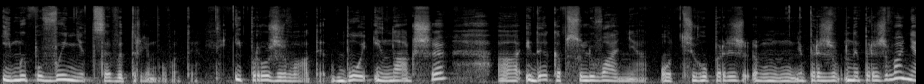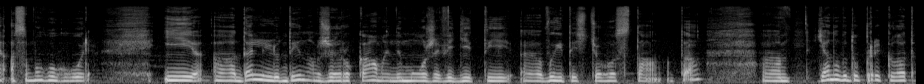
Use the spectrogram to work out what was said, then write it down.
і ми повинні це витримувати і проживати, бо інакше а, іде капсулювання от цього переж- не переживання, а самого горя. І а, далі людина вже роками не може відійти, е, вийти з цього стану. Та? Е, Я наведу приклад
